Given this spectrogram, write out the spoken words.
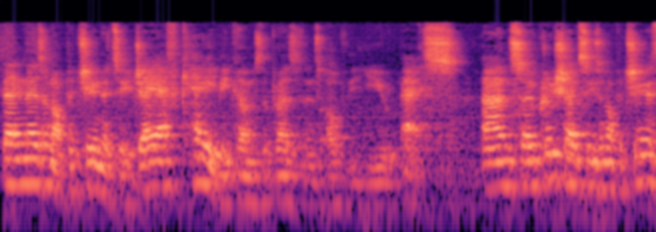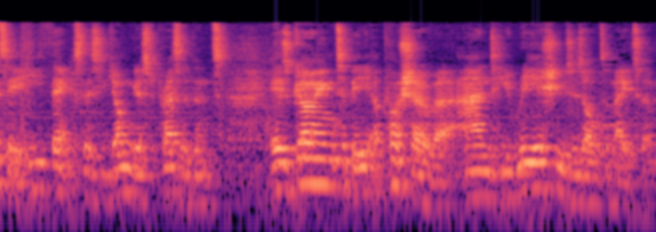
then there's an opportunity. JFK becomes the president of the US. And so Khrushchev sees an opportunity. He thinks this youngest president is going to be a pushover, and he reissues his ultimatum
